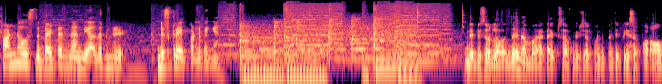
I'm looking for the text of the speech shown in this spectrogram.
fund house better than the அதர்னு டிஸ்கிரைப் பண்ணுவீங்க? இந்த எபிசோட்ல வந்து நம்ம டைப்ஸ் ஆஃப் மியூச்சுவல் ஃபண்ட் பற்றி பேச போகிறோம்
